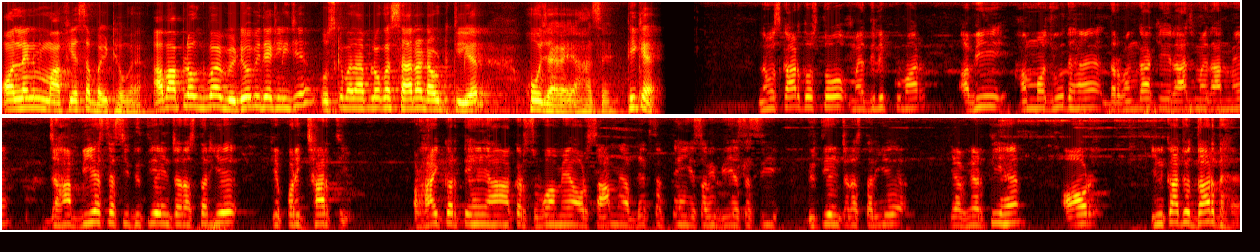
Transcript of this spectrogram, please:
ऑनलाइन में माफिया सब बैठे हुए हैं। अब आप लोग एक बार वीडियो भी देख लीजिए, उसके बाद आप लोगों का सारा डाउट क्लियर हो जाएगा यहाँ से। ठीक है? नमस्कार दोस्तों, मैं दिलीप कुमार। अभी हम मौजूद हैं दरभंगा के राज मैदान में। जहाँ बीएसएससी द्वितीय इंटर स्तरीय के परीक्षार्थी पढ़ाई करते हैं यहाँ आकर सुबह में और शाम में, आप देख सकते हैं ये सभी बीएसएससी द्वितीय इंटर स्तरीय के अभ्यर्थी हैं और इनका जो दर्द है,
